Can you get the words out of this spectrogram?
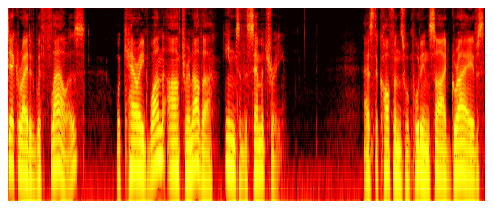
decorated with flowers, were carried one after another into the cemetery. As the coffins were put inside graves,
